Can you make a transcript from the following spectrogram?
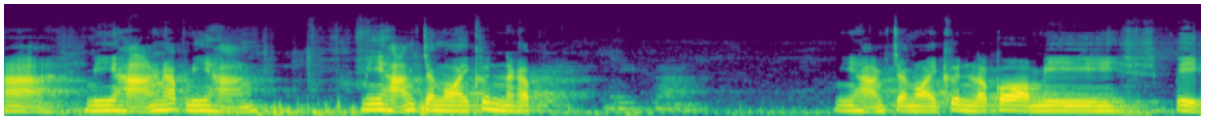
อ่ามีหางนะครับมีหาง มีหางจะงอยขึ้นนะครับ มีหางจะงอยขึ้น แล้วก็มีปีก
